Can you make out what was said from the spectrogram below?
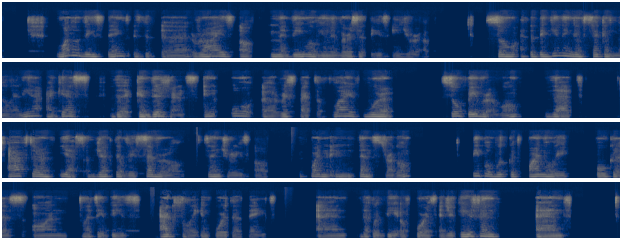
One of these things is the uh, rise of medieval universities in Europe. So at the beginning of second millennia, I guess the conditions in all uh, respects of life were so favorable that after, yes, objectively several centuries of quite an intense struggle, people would, could finally focus on, let's say, these actually important things. And that would be, of course, education and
